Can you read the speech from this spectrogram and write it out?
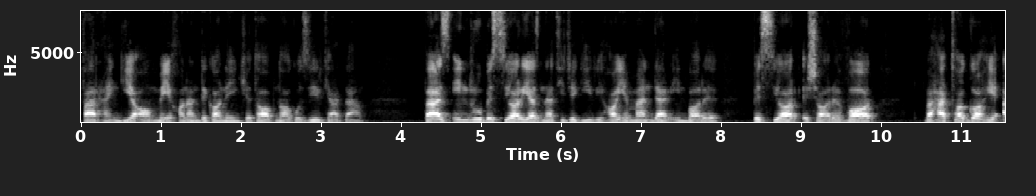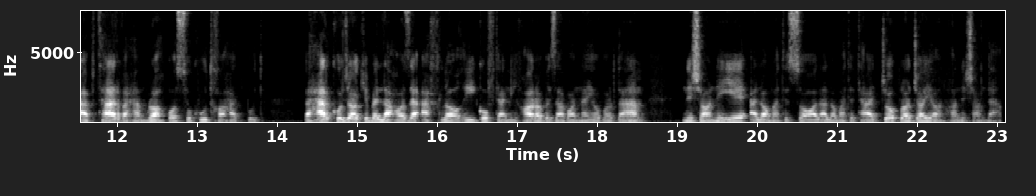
فرهنگی عامه خوانندگان این کتاب ناگزیر کردم و از این رو بسیاری از نتیجه گیری های من در این باره بسیار اشاره وار و حتی گاهی ابتر و همراه با سکوت خواهد بود. و هر کجا که به لحاظ اخلاقی گفتنی ها را به زبان نیاوردم نشانه علامت سوال علامت تعجب را جای آنها نشاندم.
